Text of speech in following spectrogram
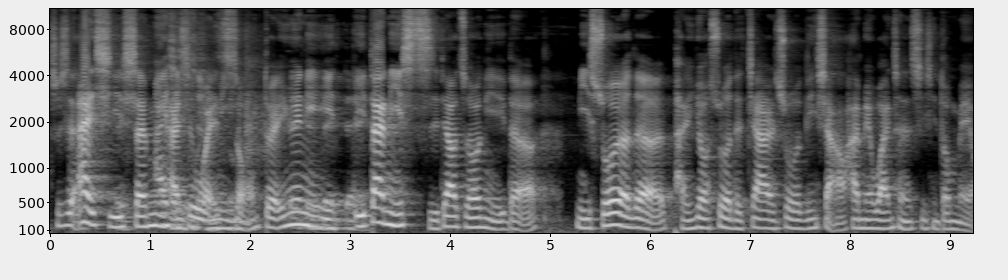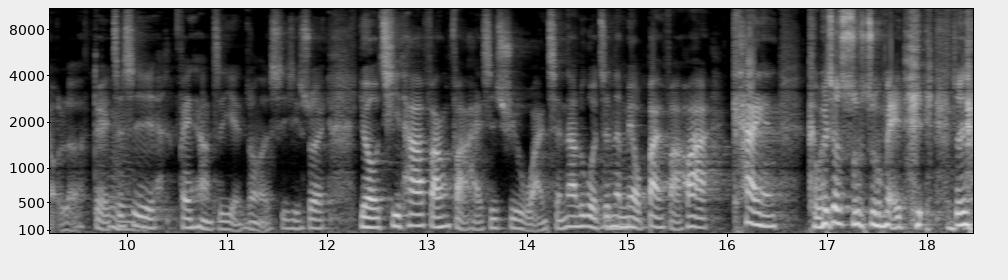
就是爱惜生命还是为重。对，因为你一旦你死掉之后，你的你所有的朋友、所有的家人、所有你想要还没完成的事情都没有了。对，这是非常之严重的事情。所以有其他方法还是去完成。那如果真的没有办法的话，看可不可以就输出媒体，就是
